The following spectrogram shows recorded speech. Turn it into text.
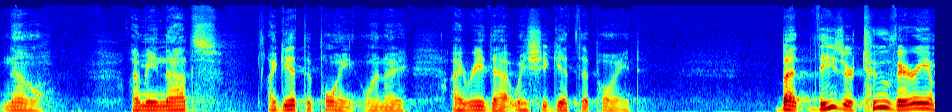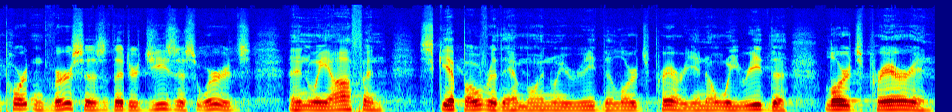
No. I mean, that's, I get the point when I, I read that. We should get the point. But these are two very important verses that are Jesus' words, and we often skip over them when we read the Lord's Prayer. You know, we read the Lord's Prayer and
